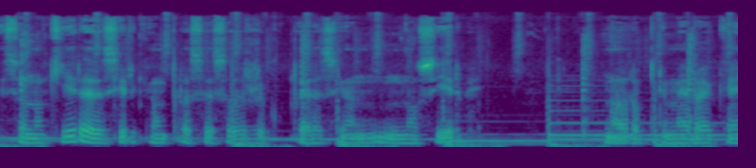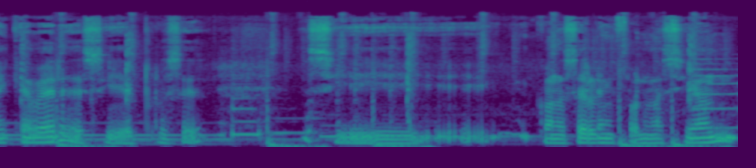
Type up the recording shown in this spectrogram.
eso no quiere decir que un proceso de recuperación no sirve. No, lo primero que hay que ver es si el proceso, si conocer la información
